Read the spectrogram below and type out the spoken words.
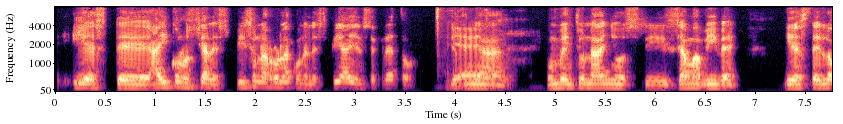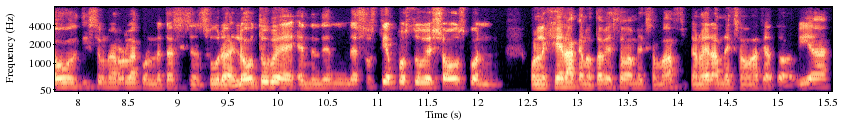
Y este, ahí conocí al espía, hice una rola con el espía y el secreto. Yo tenía un 21 años y se llama Vive. Y este, luego hice una rola con letras y censura. Y luego tuve, en, esos tiempos tuve shows con, con el Jera, que no todavía estaba Mexamafia, que no era Mexamafia todavía.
